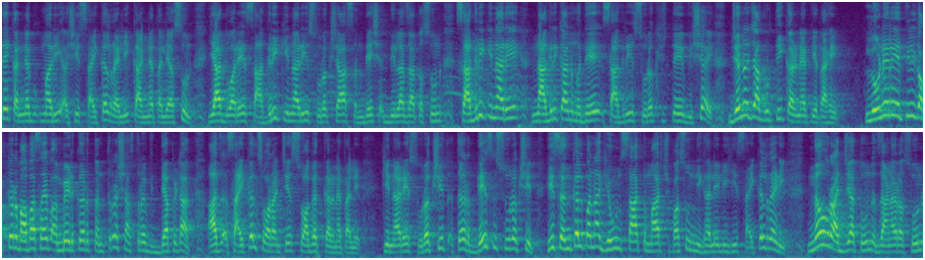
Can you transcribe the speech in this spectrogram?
ते कन्याकुमारी अशी सायकल रॅली काढण्यात आली असून याद्वारे सागरी किनारी सुरक्षा संदेश दिला जात असून सागरी किनारी नागरिकांमध्ये सागरी सुरक्षिततेविषयी जनजागृती करण्यात येत आहे. लोणेरे येथील डॉक्टर बाबासाहेब आंबेडकर तंत्रशास्त्र विद्यापीठात आज सायकल स्वारांचे स्वागत करण्यात आले. किनारे सुरक्षित तर देश सुरक्षित ही संकल्पना घेऊन सात मार्च पासून निघालेली ही सायकल रॅली नऊ राज्यातून जाणार असून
